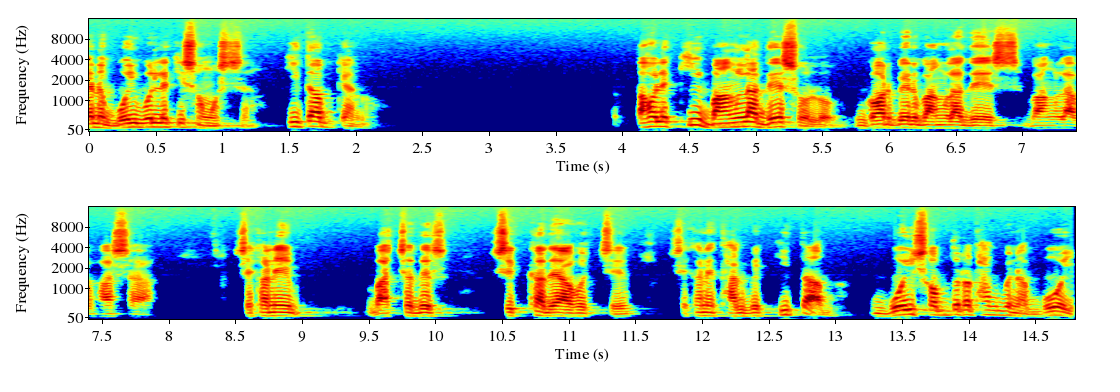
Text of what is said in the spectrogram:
কেন? বই বললে কি সমস্যা? কিতাব কেন? তাহলে কি বাংলাদেশ হলো? গর্বের বাংলাদেশ, বাংলা ভাষা। সেখানে বাচ্চাদের শিক্ষা দেওয়া হচ্ছে। সেখানে থাকবে কিতাব। বই শব্দটা থাকবে না? বই।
